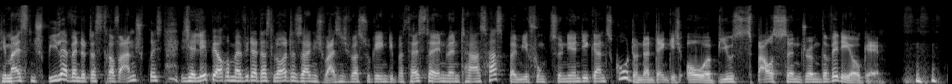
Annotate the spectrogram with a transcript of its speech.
Die meisten Spieler, wenn du das drauf ansprichst, ich erlebe ja auch immer wieder, dass Leute sagen, ich weiß nicht, was du gegen die Bethesda-Inventars hast, bei mir funktionieren die ganz gut. Und dann denke ich, oh, Abused Spouse Syndrome, the video game.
